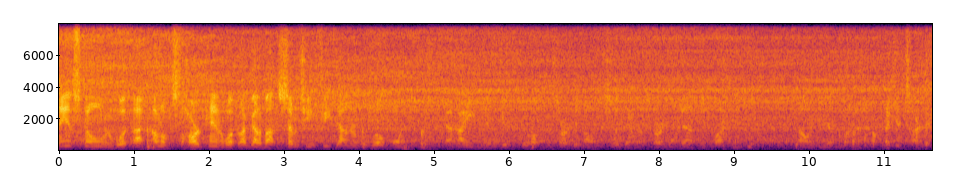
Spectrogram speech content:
sandstone or what, I, I don't know if it's the hard pan or what, but I've got about seventeen feet down there with well point. And I ain't been able to get to up, I started hitting on the sledgehammer and started going down to these black ends. I only do that about an hour, I get tired it.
